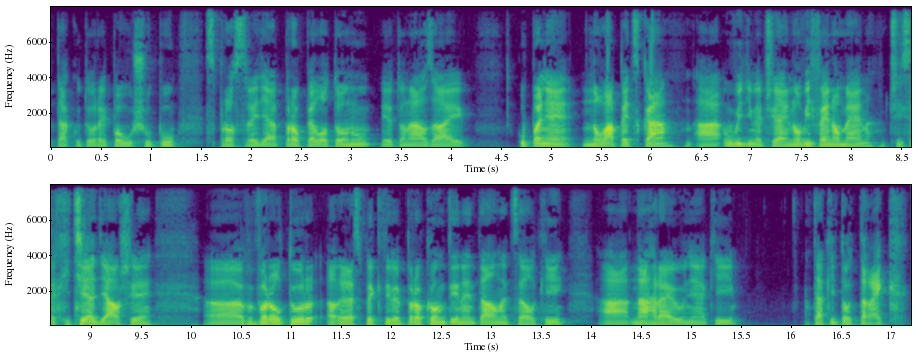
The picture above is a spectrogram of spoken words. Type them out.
takúto repovú šupu z prostredia pro pelotónu. Je to naozaj úplne nová pecka a uvidíme, či aj nový fenomén, či sa chytia ďalšie uh, World Tour, respektíve pro kontinentálne celky a nahrajú nejaký takýto track,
